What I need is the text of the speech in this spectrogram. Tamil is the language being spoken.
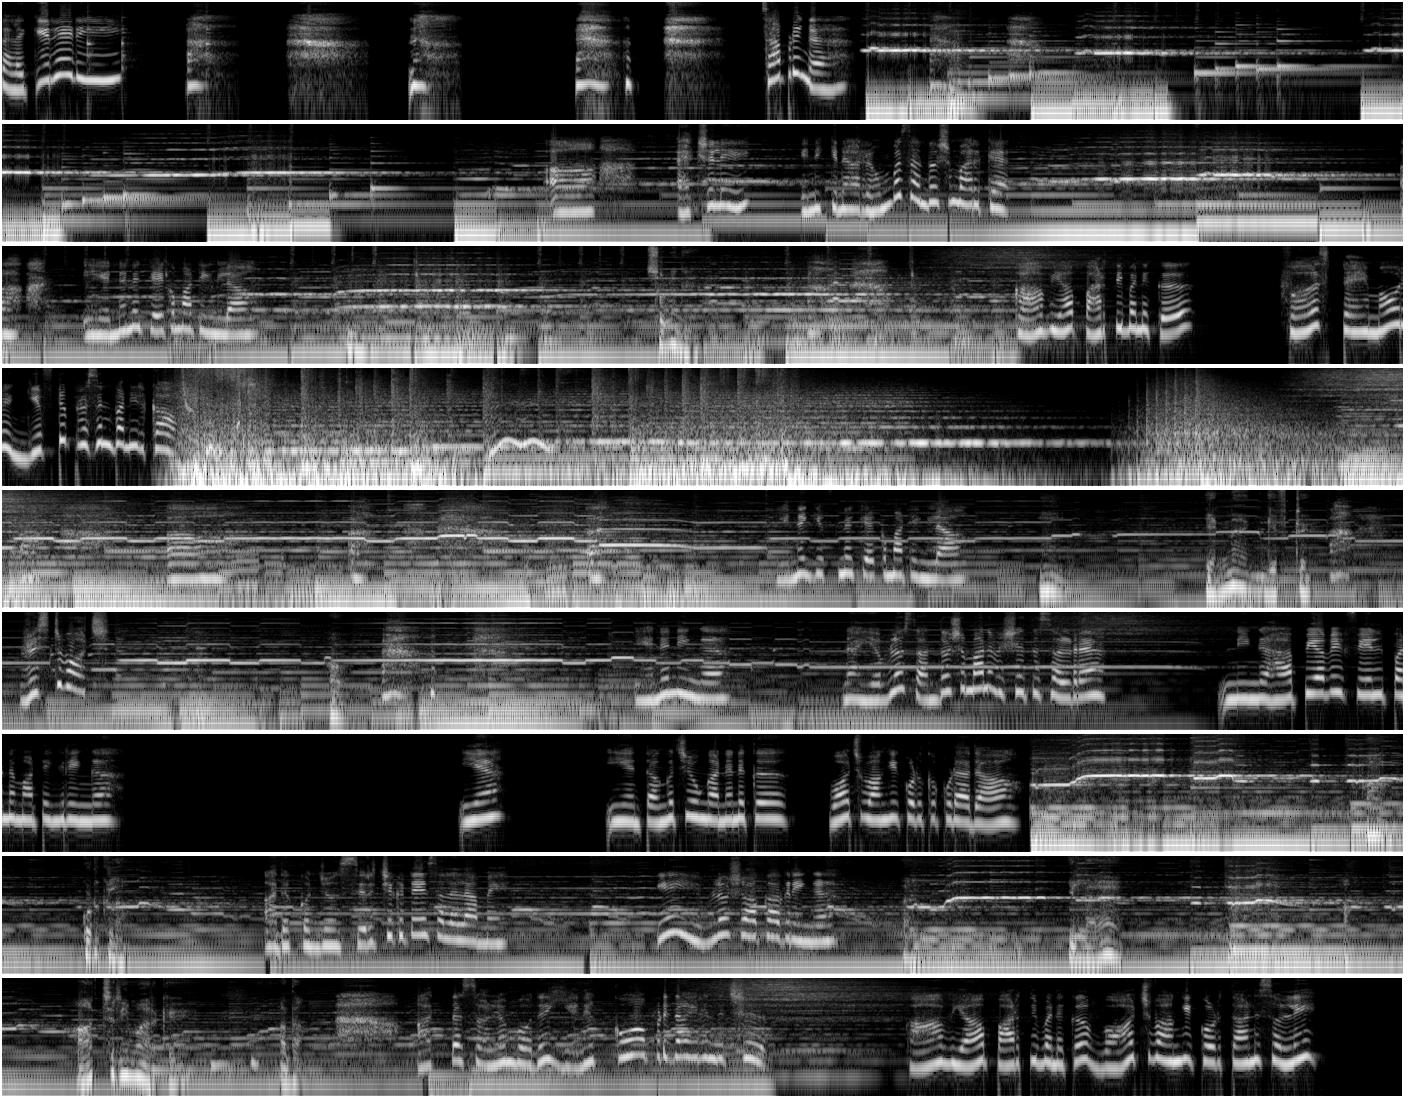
கலக்கி ரெடி சாப்பிடுங்க. ஆக்சுவலி இன்னைக்கு நான் ரொம்ப சந்தோஷமா இருக்கேன். என்னன்னு கேட்க மாட்டீங்களா? காவ்யா பார்த்திபனுக்கு ஃபர்ஸ்ட் டைமா ஒரு gift பிரசன்ட் பண்ணிருக்கா. என்ன கிஃப்ட்னு கேட்க மாட்டீங்களா. என்ன gift? Wrist watch. என்ன நீங்க? நான் எவ்வளவு சந்தோஷமான விஷயத்த சொல்றேன். நீங்க ஹாப்பியாவே ஃபீல் பண்ண மாட்டேங்கிறீங்க. ஏன்? என் தங்கச்சி உங்க அண்ணனுக்கு வாட்ச் வாங்கி கொடுக்க கூடாதா? கொடுக்கலாம். அத கொஞ்சம் சிரிச்சுக்கிட்டே சொல்லலாமே. ஏன் இவ்ளோ ஷாக் ஆகுறீங்க? இல்ல. ஆச்சரியமா இருக்கு. அதான். அத்தை சொல்லும்போது எனக்கும் அப்படிதான் இருந்துச்சு. காவ்யா பார்த்திபனுக்கு வாட்ச் வாங்கி கொடுத்தான்னு சொல்லி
